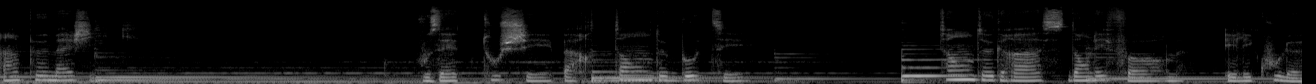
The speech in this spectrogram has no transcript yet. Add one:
un peu magique. Vous êtes touché par tant de beauté tant de grâce dans les formes et les couleurs,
